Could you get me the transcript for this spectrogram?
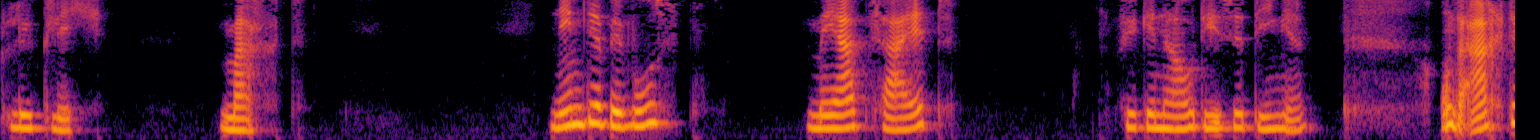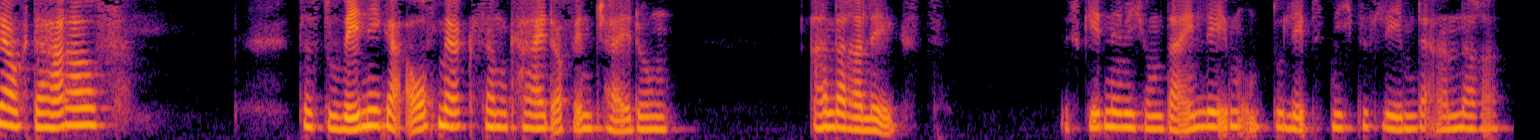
glücklich macht. Nimm dir bewusst mehr Zeit für genau diese Dinge und achte auch darauf, dass du weniger Aufmerksamkeit auf Entscheidungen anderer legst. Es geht nämlich um dein Leben und du lebst nicht das Leben der anderen.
